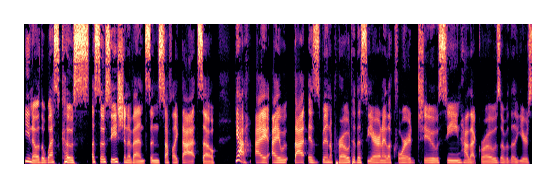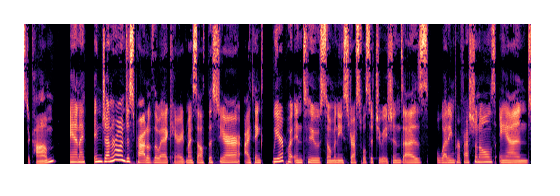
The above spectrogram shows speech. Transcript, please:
you know, the West Coast Association events and stuff like that. So yeah, I, I, that has been a pro to this year and I look forward to seeing how that grows over the years to come. And I, in general, I'm just proud of the way I carried myself this year. I think we are put into so many stressful situations as wedding professionals. And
